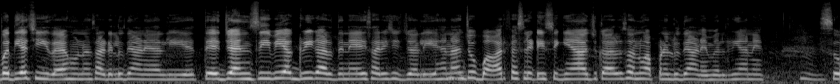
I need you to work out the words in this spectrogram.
ਵਧੀਆ ਚੀਜ਼ ਹੈ ਹੁਣ ਸਾਡੇ ਲੁਧਿਆਣੇ ਲਈ ਤੇ ਜੈਨਜ਼ੀ ਵੀ ਅਗਰੀ ਕਰਦੇ ਨੇ ਇਹ ਸਾਰੀ ਚੀਜ਼ਾਂ ਲਈ ਹੈ ਨਾ ਜੋ ਬਾਹਰ ਫੈਸਿਲਿਟੀ ਸੀਗੀਆਂ ਅੱਜ ਕੱਲ ਸਾਨੂੰ ਆਪਣੇ ਲੁਧਿਆਣੇ ਮਿਲ ਰਹੀਆਂ ਨੇ। ਸੋ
